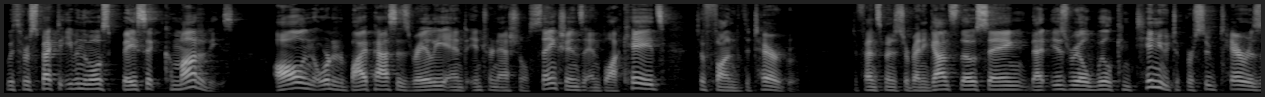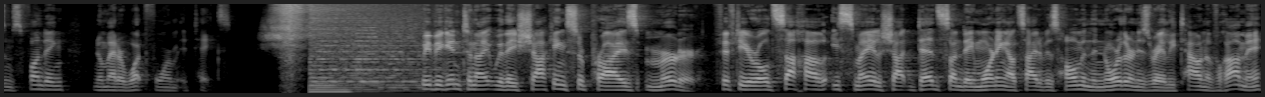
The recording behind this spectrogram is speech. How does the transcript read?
with respect to even the most basic commodities, all in order to bypass Israeli and international sanctions and blockades to fund the terror group. Defense Minister Benny Gantz, though, saying that Israel will continue to pursue terrorism's funding no matter what form it takes. We begin tonight with a shocking surprise murder. 50 year old Sahar Ismail shot dead Sunday morning outside of his home in the northern Israeli town of Rameh,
